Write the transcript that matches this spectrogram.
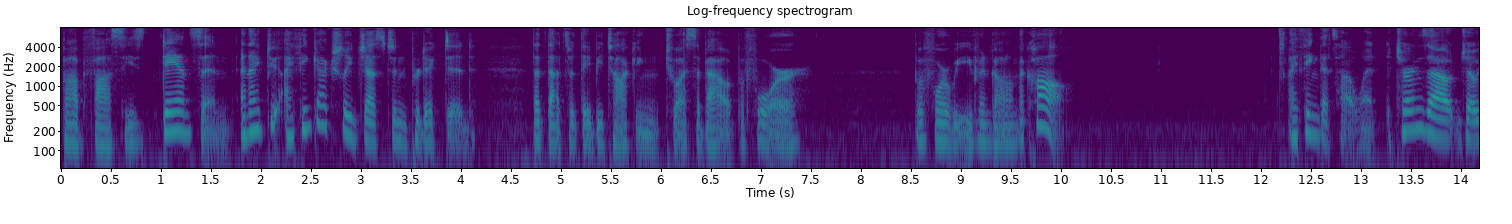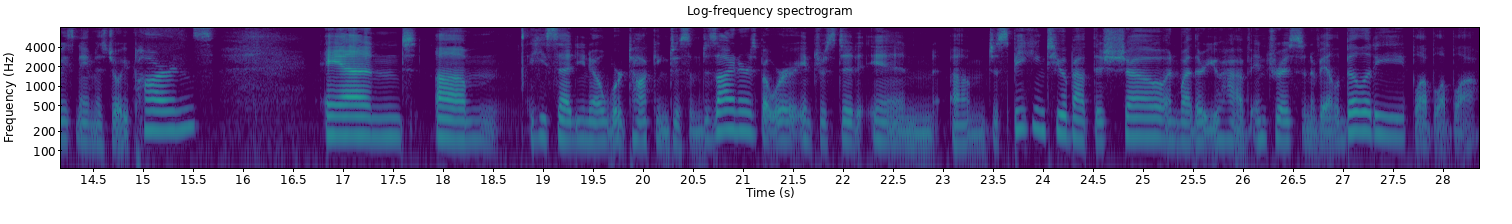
Bob Fosse's Dancin'. And I do I think actually Justin predicted that that's what they'd be talking to us about before before we even got on the call. I think that's how it went. It turns out Joey's name is Joey Parnes and um he said, you know, we're talking to some designers, but we're interested in um, just speaking to you about this show and whether you have interest and availability, blah, blah, blah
